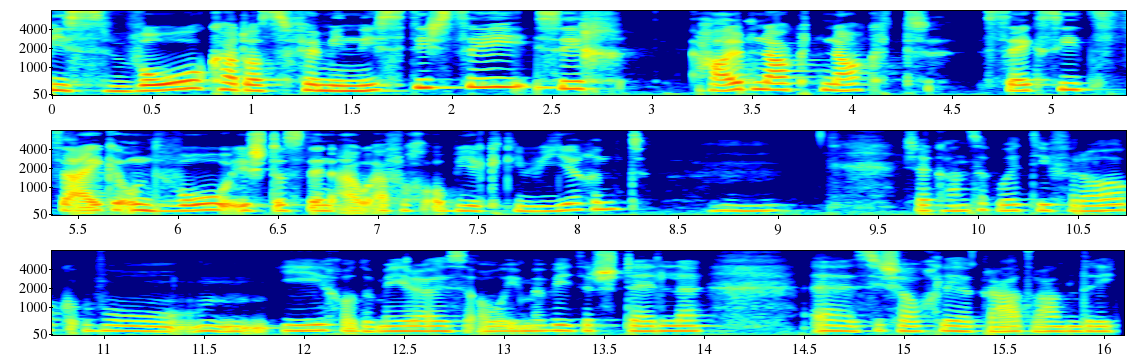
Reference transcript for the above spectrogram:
bis wo kann das feministisch sein, sich halbnackt, nackt sexy zu zeigen und wo ist das dann auch einfach objektivierend? Mhm. Das ist eine ganz gute Frage, die ich oder wir uns auch immer wieder stellen. Äh, es ist auch ein eine Gratwanderung.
